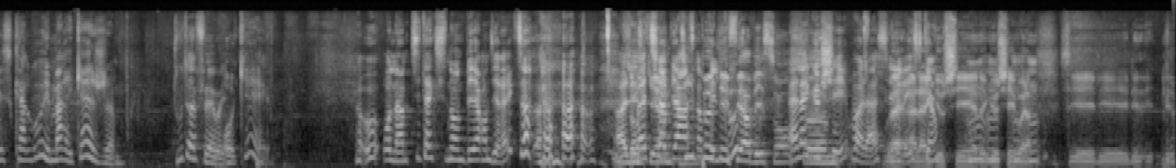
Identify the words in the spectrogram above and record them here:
Escargot et marécage. Tout à fait, oui. Ok. Oh, on a un petit accident de bière en direct. Allez, Mathieu a a un bien petit peu d'effervescence. Elle a euh, gauché, voilà, c'est Ouais, le elle risque. a hein. gauché, elle a Mm, mm, voilà. C'est les, les- les-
